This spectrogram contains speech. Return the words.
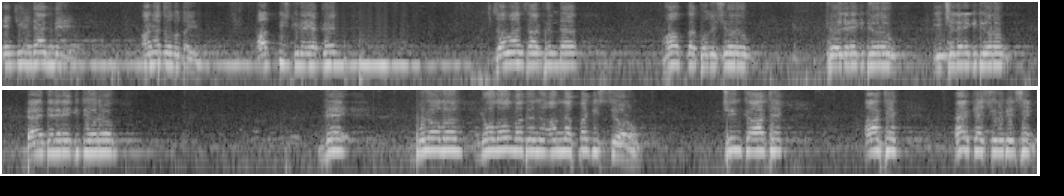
Ekim'den beri Anadolu'dayım. 60 güne yakın zaman zarfında halkla konuşuyorum. Köylere gidiyorum, ilçelere gidiyorum, beldelere gidiyorum. Ve bu yolun yol olmadığını anlatmak istiyorum. Çünkü artık artık herkes şunu bilsin.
